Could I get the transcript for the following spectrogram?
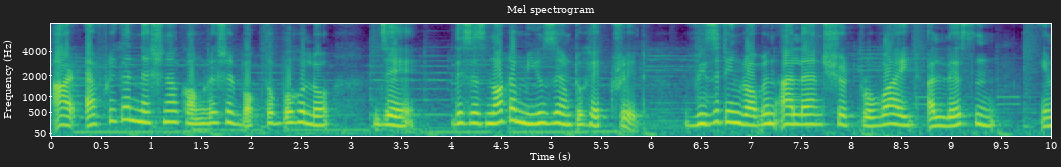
আর আফ্রিকান ন্যাশনাল কংগ্রেসের বক্তব্য হলো যে this is not a museum to hatred visiting Robben Island should provide a lesson in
